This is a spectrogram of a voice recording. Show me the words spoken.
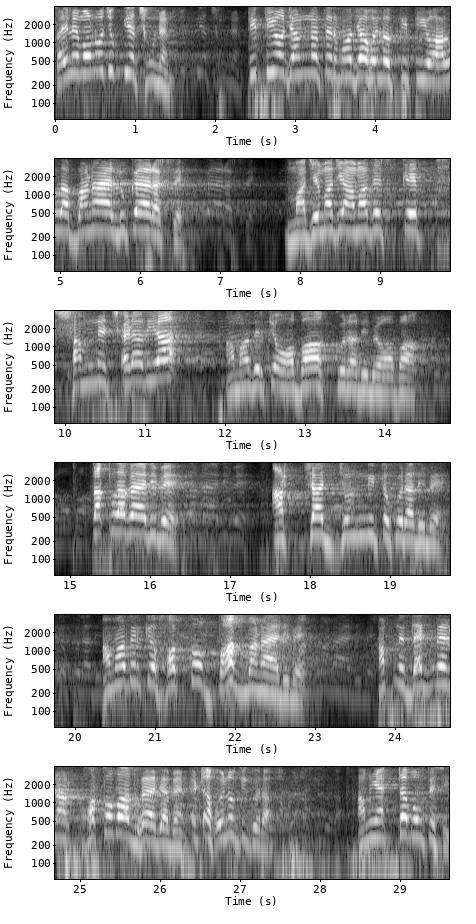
তাইলে মনোযোগ দিয়ে শুনেন। তৃতীয় জান্নাতের মজা হইল তৃতীয় আল্লাহ বানায় লুকায় রাখছে। মাঝে মাঝে আমাদেরকে সামনে ছেড়া দিয়া আমাদেরকে অবাক করে দিবে, অবাক। তাক লাগায় দিবে, আশ্চর্যজনিত করে দিবে। আমাদেরকে হতবাক বানায় দিবে। আপনি দেখবেন আর হতবাক হয়ে যাবেন। এটা হইল কি করে? আমি একটা বলতেছি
